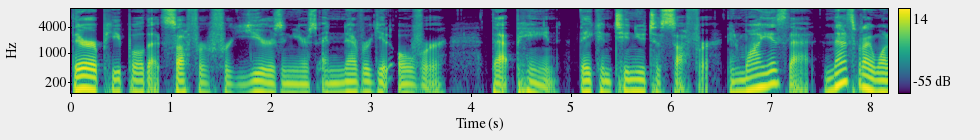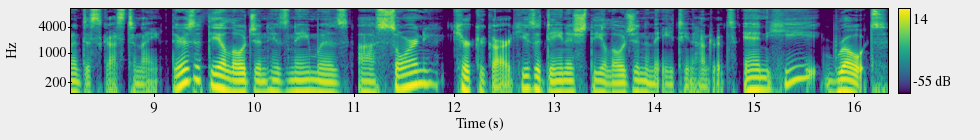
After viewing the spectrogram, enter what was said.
there are people that suffer for years and years and never get over that pain they continue to suffer. And why is that? And that's what I want to discuss tonight. There's a theologian, his name was uh, Soren Kierkegaard. He's a Danish theologian in the 1800s. And he wrote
